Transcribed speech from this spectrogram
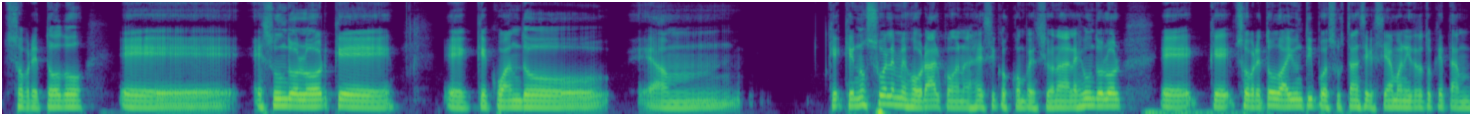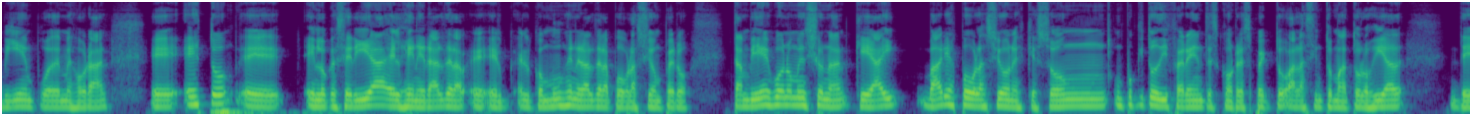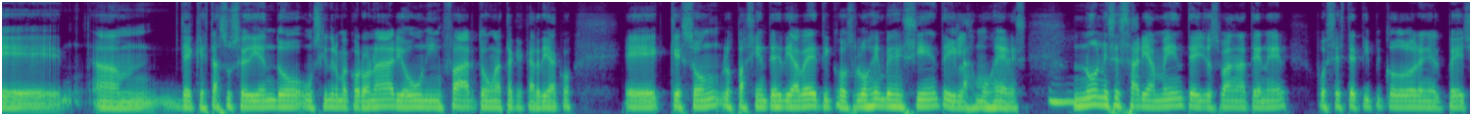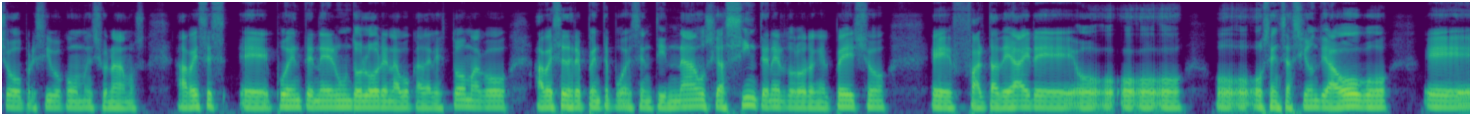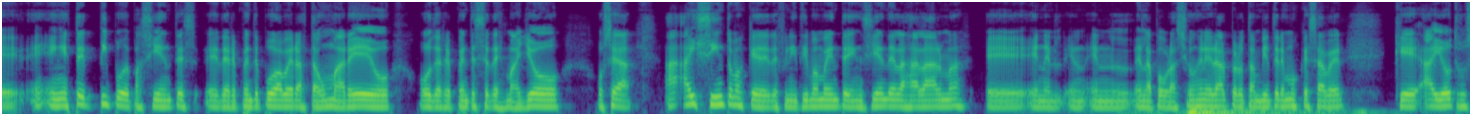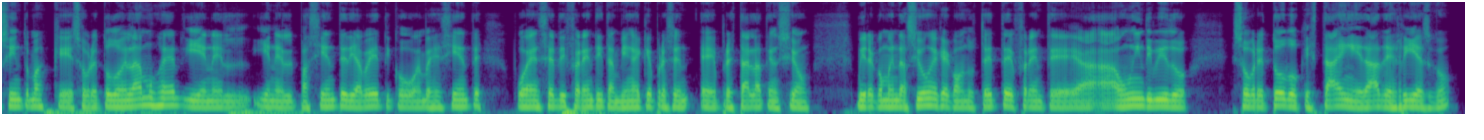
sobre todo es un dolor que que cuando que, no suele mejorar con analgésicos convencionales. Es un dolor eh, que sobre todo hay un tipo de sustancia que se llama nitrato que también puede mejorar. Eh, esto eh, en lo que sería el, general el, común general de la población, pero también es bueno mencionar que hay varias poblaciones que son un poquito diferentes con respecto a la sintomatología de, de que está sucediendo un síndrome coronario, un infarto, un ataque cardíaco. Eh, que son los pacientes diabéticos, los envejecientes y las mujeres. No necesariamente ellos van a tener pues este típico dolor en el pecho opresivo como mencionamos. A veces eh, pueden tener un dolor en la boca del estómago, a veces de repente pueden sentir náuseas sin tener dolor en el pecho, eh, falta de aire o, sensación de ahogo. en este tipo de pacientes de repente puede haber hasta un mareo o de repente se desmayó o sea, hay síntomas que definitivamente encienden las alarmas eh, en, la población general, pero también tenemos que saber que hay otros síntomas que, sobre todo en la mujer y en el, y en el paciente diabético o envejeciente, pueden ser diferentes y también hay que eh, prestarle atención. Mi recomendación es que cuando usted esté frente a, un individuo, sobre todo que está en edad de riesgo,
